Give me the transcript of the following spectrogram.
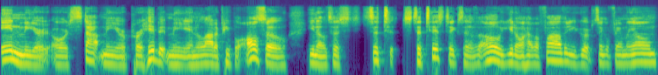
end me or or stop me or prohibit me and a lot of people also you know to st- statistics of oh you don't have a father you grew up single family home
